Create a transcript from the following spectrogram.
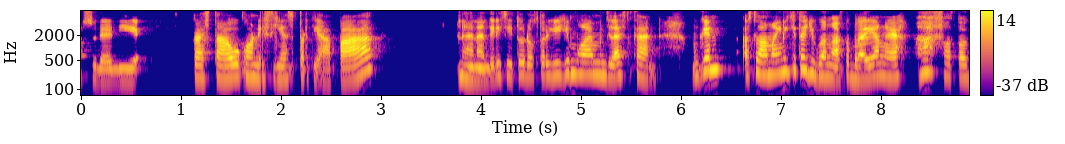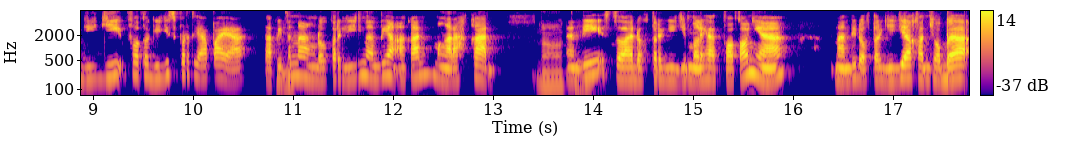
hmm. sudah dikasih tahu kondisinya seperti apa. Nah, nanti di situ dokter gigi mulai menjelaskan. Mungkin eh, selama ini kita juga nggak kebayang ya, ah foto gigi, foto gigi seperti apa ya. Tapi hmm. tenang, dokter gigi nanti yang akan mengarahkan. okay. Nanti setelah dokter gigi melihat fotonya, nanti dokter gigi akan coba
